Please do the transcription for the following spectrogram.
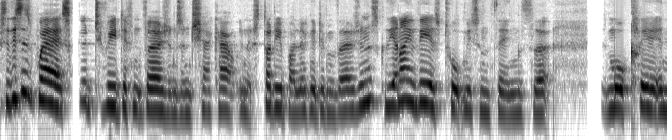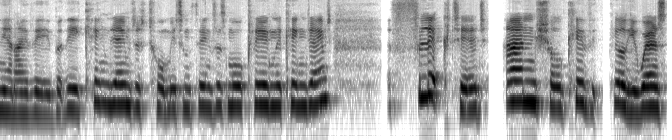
so this is where it's good to read different versions and check out, you know, study by looking at different versions. Because the NIV has taught me some things that is more clear in the NIV, but the King James has taught me some things that's more clear in the King James. Afflicted and shall kill you. Whereas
